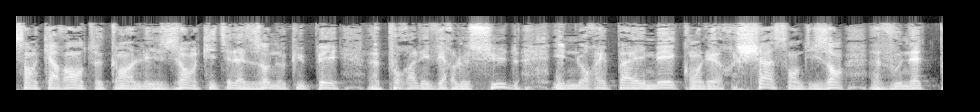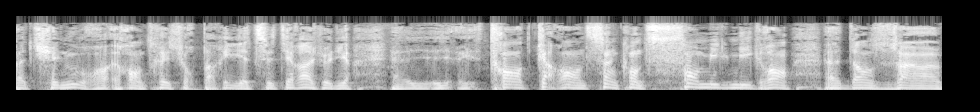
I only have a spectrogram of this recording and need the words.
1940, quand les gens quittaient la zone occupée euh, pour aller vers le sud, ils n'auraient pas aimé qu'on les chasse en disant euh, vous n'êtes pas de chez nous, re- rentrez sur Paris, etc. Je veux dire, euh, 30, 40, 50, 100 000 migrants euh, dans un,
